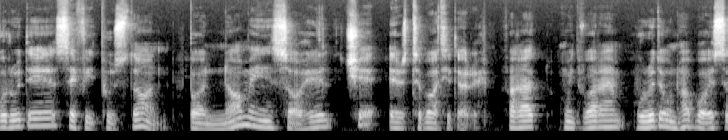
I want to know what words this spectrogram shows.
ورود سفید پوستان با نام این ساحل چه ارتباطی داره؟ فقط امیدوارم ورود اونها باعث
